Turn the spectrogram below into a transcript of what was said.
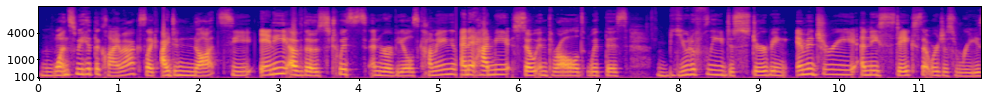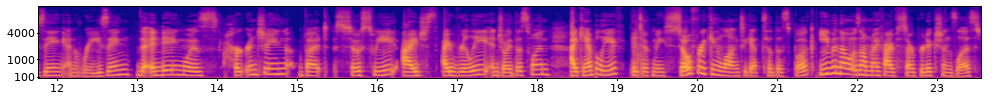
Once we hit the climax, like I did not see any of those twists and reveals coming, and it had me so enthralled with this beautifully disturbing imagery and these stakes that were just raising and raising. The ending was heart-wrenching but so sweet. I just I really enjoyed this one. I can't believe it took me so freaking long to get to this book. Even though it was on my 5-star predictions list,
